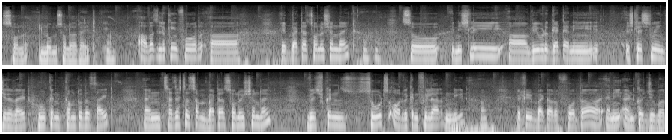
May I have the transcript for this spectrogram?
solar Loom Solar, right. I was looking for uh, a better solution, right? So initially, uh, we would get any installation engineer, right, who can come to the site and suggest us some better solution, right, which can suits or we can fill our need. It will be better for the any end consumer.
